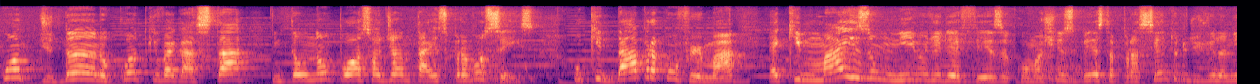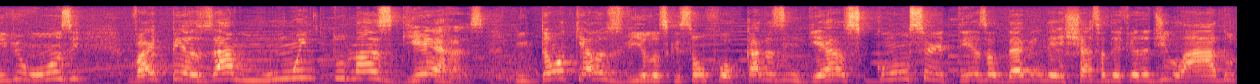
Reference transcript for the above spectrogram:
quanto de dano, quanto que vai gastar, então não posso adiantar isso para vocês. O que dá para confirmar é que mais um nível de defesa como a X-Besta para centro de vila nível 11 vai pesar muito nas guerras. Então aquelas vilas que são focadas em guerras com certeza devem deixar essa defesa de lado,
